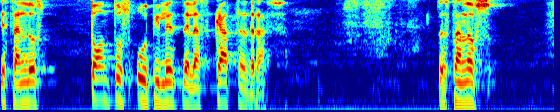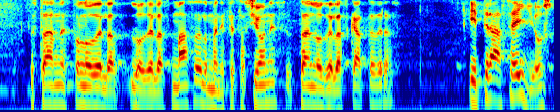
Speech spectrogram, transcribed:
están los tontos útiles de las cátedras. Están los, están, están lo, de las, lo de las masas, las manifestaciones, están los de las cátedras. Y tras ellos,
